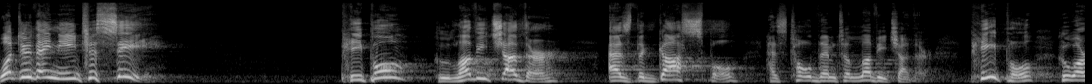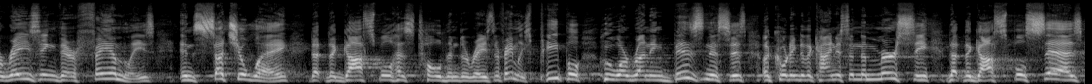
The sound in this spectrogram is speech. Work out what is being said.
What do they need to see? People who love each other as the gospel has told them to love each other people who are raising their families in such a way that the gospel has told them to raise their families. People who are running businesses according to the kindness and the mercy that the gospel says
